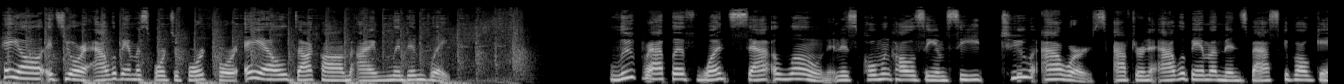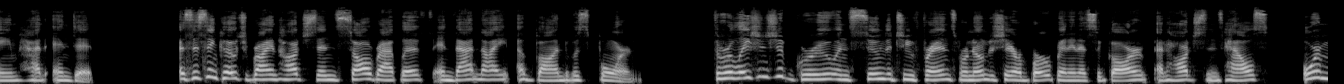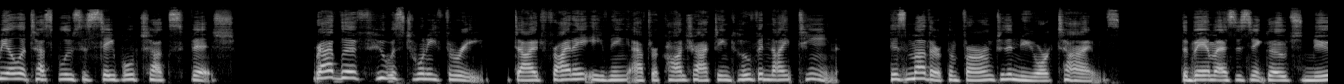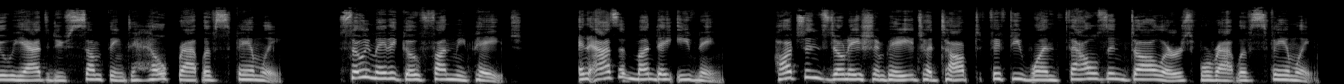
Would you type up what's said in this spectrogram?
Hey y'all, it's your Alabama Sports Report for AL.com. I'm Lyndon Blake. Luke Ratliff once sat alone in his Coleman Coliseum seat two hours after an Alabama men's basketball game had ended. Assistant coach Bryan Hodgson saw Ratliff, and that night a bond was born. The relationship grew, and soon the two friends were known to share a bourbon and a cigar at Hodgson's house or a meal at Tuscaloosa staple Chuck's Fish. Ratliff, who was 23, died Friday evening after contracting COVID 19, his mother confirmed to the New York Times. The Bama assistant coach knew he had to do something to help Ratliff's family, so he made a GoFundMe page. And as of Monday evening, Hodgson's donation page had topped $51,000 for Ratliff's family.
